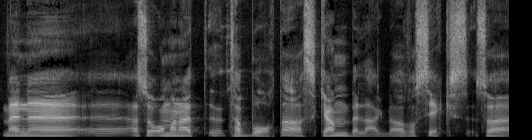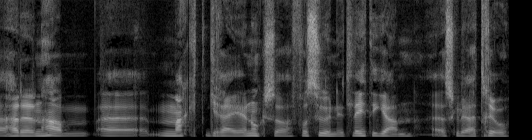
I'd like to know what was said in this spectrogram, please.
Men eh, alltså om man tar bort det här skambelagda över sex så hade den här eh, maktgrejen också försvunnit lite grann, skulle jag tro.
